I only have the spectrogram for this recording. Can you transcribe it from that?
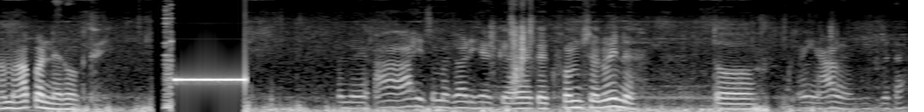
આમાં આપણને રોગ થાય. અને આ આહિર સમજવાળી છે કે કંઈક ફંક્શન હોય ને, તો અહીંયા આવે બધા.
